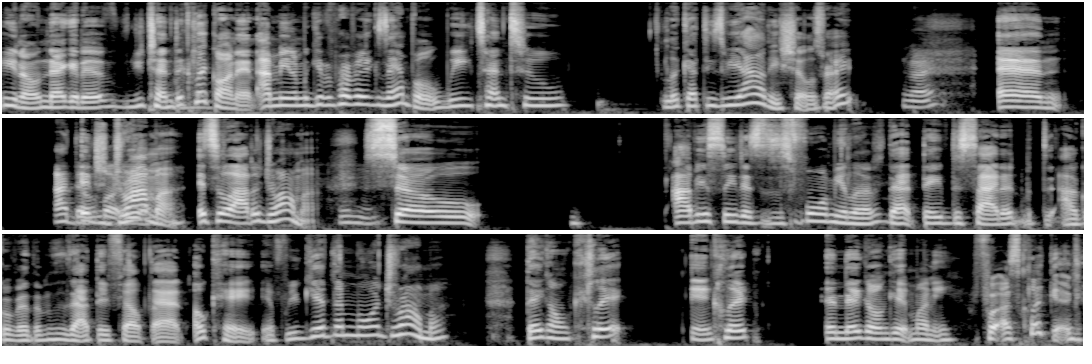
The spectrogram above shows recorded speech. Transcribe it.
you know negative, you tend to click on it. I mean, I'm gonna give a perfect example. We tend to look at these reality shows, right? Right. And I don't, it's but yeah. drama. It's a lot of drama. Mhm. So obviously there's this formula that they've decided with the algorithm that they felt that okay, if we give them more drama, they're gonna click and click and they're gonna get money for us clicking.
